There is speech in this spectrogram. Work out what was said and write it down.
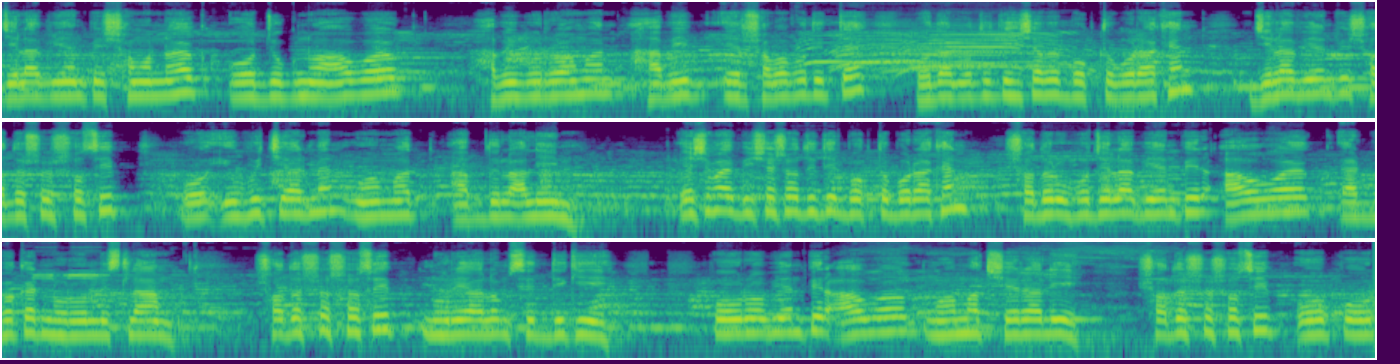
জেলা বিএনপির সমন্বয়ক ও যুগ্ম আহ্বায়ক হাবিবুর রহমান, হাবিব এর সভাপতিত্বে প্রধান অতিথি হিসাবে বক্তব্য রাখেন জেলা বিএনপির সদস্য সচিব ও ইউপি চেয়ারম্যান মোহাম্মদ আব্দুল আলিম। এ সময় বিশেষ অতিথির বক্তব্য রাখেন সদর উপজেলা বিএনপির আহ্বায়ক অ্যাডভোকেট নুরুল ইসলাম, সদস্য সচিব নুরে আলম সিদ্দিকী, পৌর বিএনপির আহ্বায়ক মোহাম্মদ শের আলী, সদস্য সচিব ও পৌর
